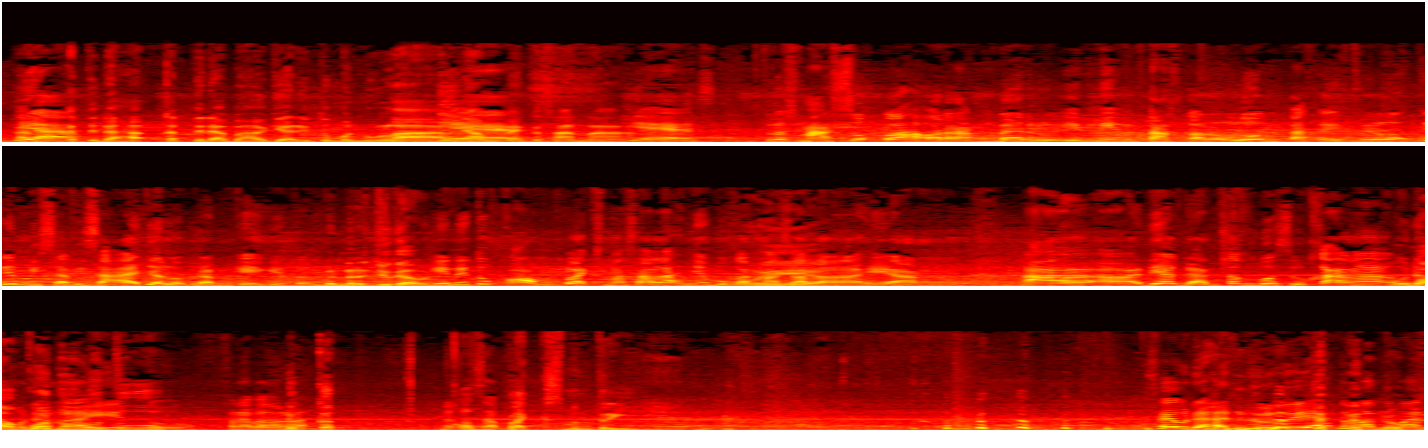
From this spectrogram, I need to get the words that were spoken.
Kan ya. ketidak ketidakbahagiaan itu menular Yes. sampai ke sana. Yes. Terus masuklah orang baru ini entah ke lu, entah ke istri lu. Ini bisa-bisa aja loh Bram kayak gitu. Bener juga. Ini tuh kompleks masalahnya, bukan Oh, iya. masalah yang ah, ah, dia ganteng, gue suka nggak? Udah udah dulu itu. tuh Kenapa? kenapa? Deket, Deket kompleks menteri. Saya udahan dulu ya teman-teman.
